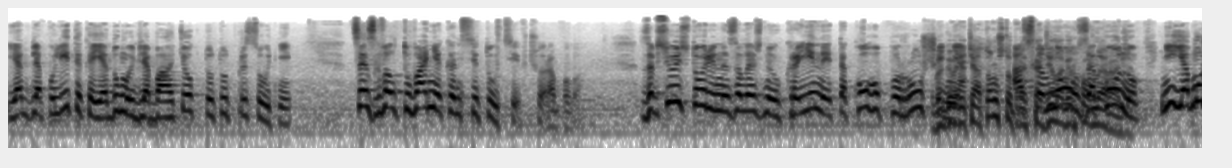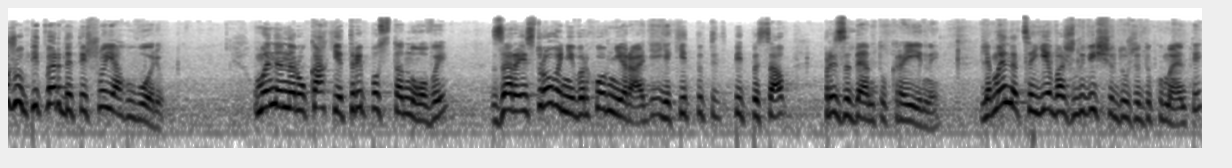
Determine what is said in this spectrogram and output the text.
як для політика, я думаю, для багатьох, хто тут присутній, це зґвалтування конституції вчора було. За всю історію незалежної України такого порушення о том, що основного закону. Раді. Ні, я можу підтвердити, що я говорю. У мене на руках є три постанови, зареєстровані в Верховній Раді, які під- підписав президент України. Для мене це є важливіші дуже документи.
